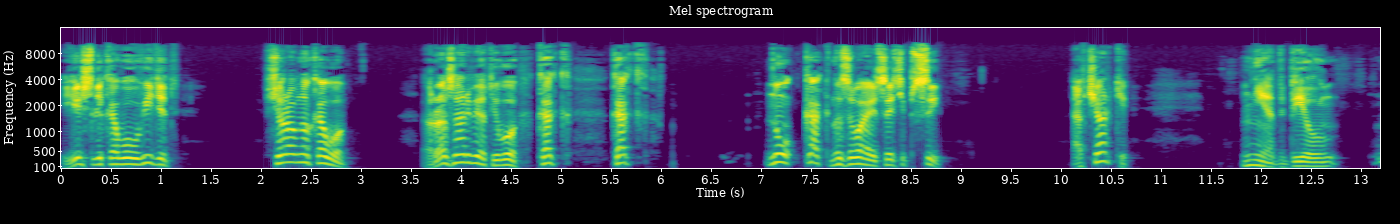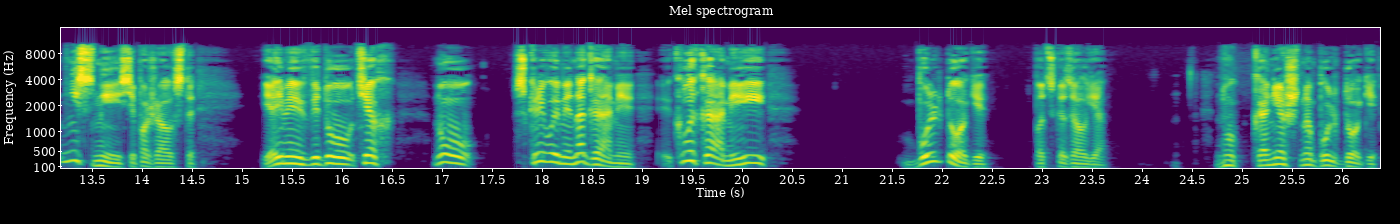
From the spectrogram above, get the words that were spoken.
Если кого увидит, все равно кого, разорвет его, как как... Ну, как называются эти псы? Овчарки? Нет, Билл, не смейся, пожалуйста. Я имею в виду тех, ну, с кривыми ногами, клыками и... Бульдоги, — подсказал я. Ну, конечно, бульдоги.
